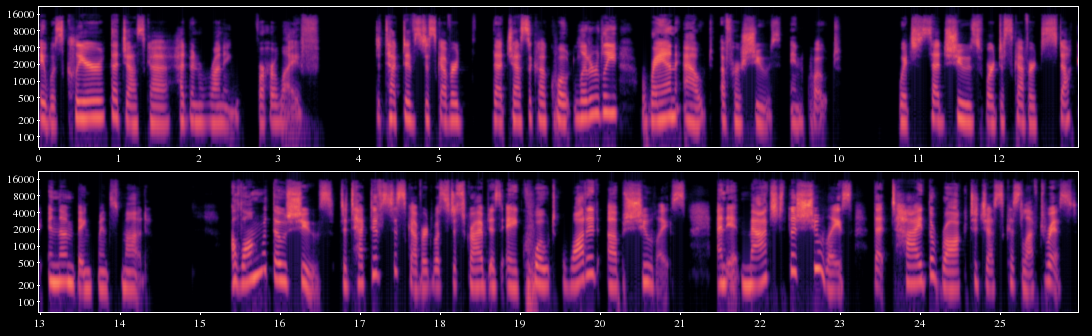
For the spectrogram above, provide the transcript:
It was clear that Jessyca had been running for her life detectives discovered that Jessyca, quote, literally ran out of her shoes, end quote, which said shoes were discovered stuck in the embankment's mud. Along with those shoes, detectives discovered what's described as a quote, wadded up shoelace, and it matched the shoelace that tied the rock to Jessyca's left wrist.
